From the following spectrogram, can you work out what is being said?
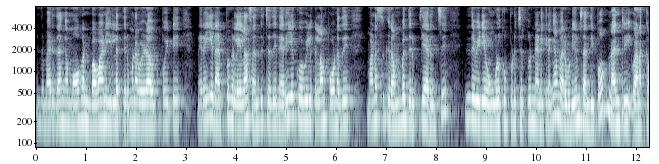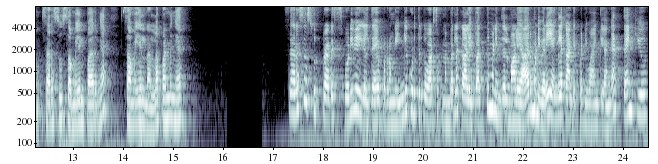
இந்த மாதிரி தாங்க மோகன் பவானி இல்லை திருமண விழாவுக்கு போயிட்டு நிறைய நட்புகளை எல்லாம் சந்தித்தது நிறைய கோவிலுக்கெல்லாம் போனது. மனசுக்கு ரொம்ப திருப்தியாக இருந்துச்சு. இந்த வீடியோ உங்களுக்கும் பிடிச்சிருக்குன்னு நினைக்கிறேங்க. மறுபடியும் சந்திப்போம். நன்றி வணக்கம். சரசு சமையல் பாருங்கள் சமையல் நல்லா பண்ணுங்கள் சரசஸ் ஃபுட் ப்ராடக்ட்ஸ் பொடிவைகள் தேவைப்படுறவங்க இங்கே கொடுத்துருக்க வாட்ஸ்அப் நம்பரில் காலை பத்து மணி முதல் மாலை ஆறு மணி வரை எங்களை காண்டாக்ட் பண்ணி வாங்கிக்கலாங்க. தேங்க்யூ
